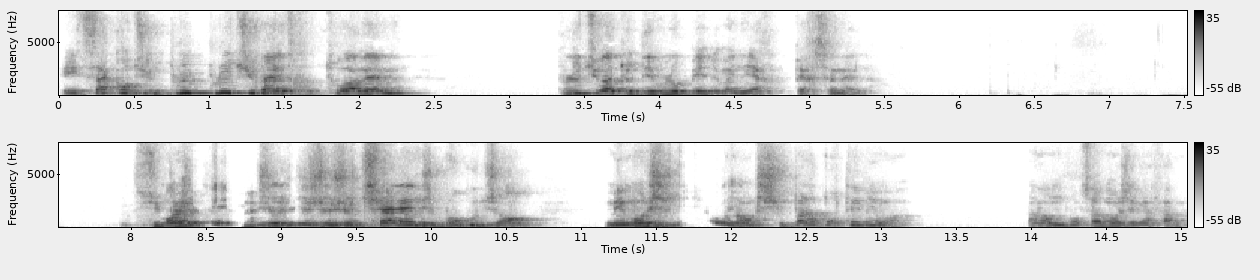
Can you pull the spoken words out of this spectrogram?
Et ça, quand tu, plus, plus tu vas être toi-même, plus tu vas te développer de manière personnelle. Super. Moi, je, challenge beaucoup de gens, mais moi, je mhm. dis aux gens, je ne suis pas là pour t'aimer, moi. non, pour ça, moi, j'ai ma femme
